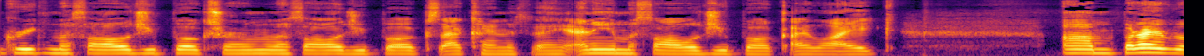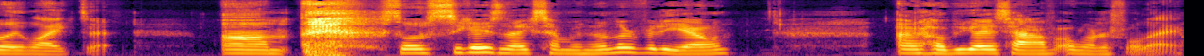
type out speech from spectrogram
Greek mythology books, Roman mythology books, that kind of thing. Any mythology book I like. Um, but I really liked it. Um, so see you guys next time with another video. I hope you guys have a wonderful day.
